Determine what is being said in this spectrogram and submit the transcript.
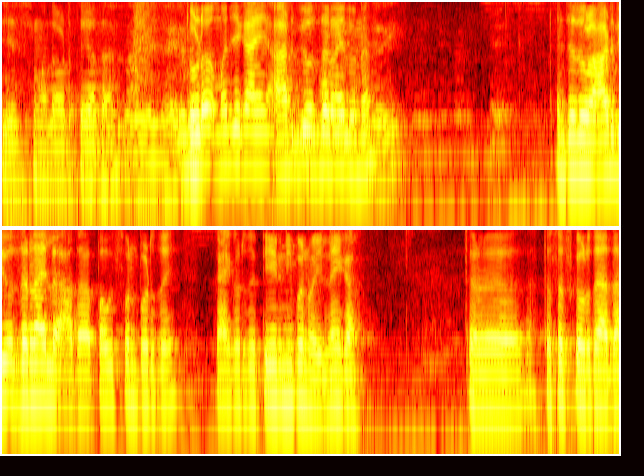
तेच मला वाटतंय आता? थोडं म्हणजे काय आठ दिवस जर राहिलो ना? त्यांच्याजवळ आठ दिवस जर राहिलं आता पाऊस पण पडतोय. काय करतोय पेरणी पण होईल नाही का? तर तसंच करतोय आता.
